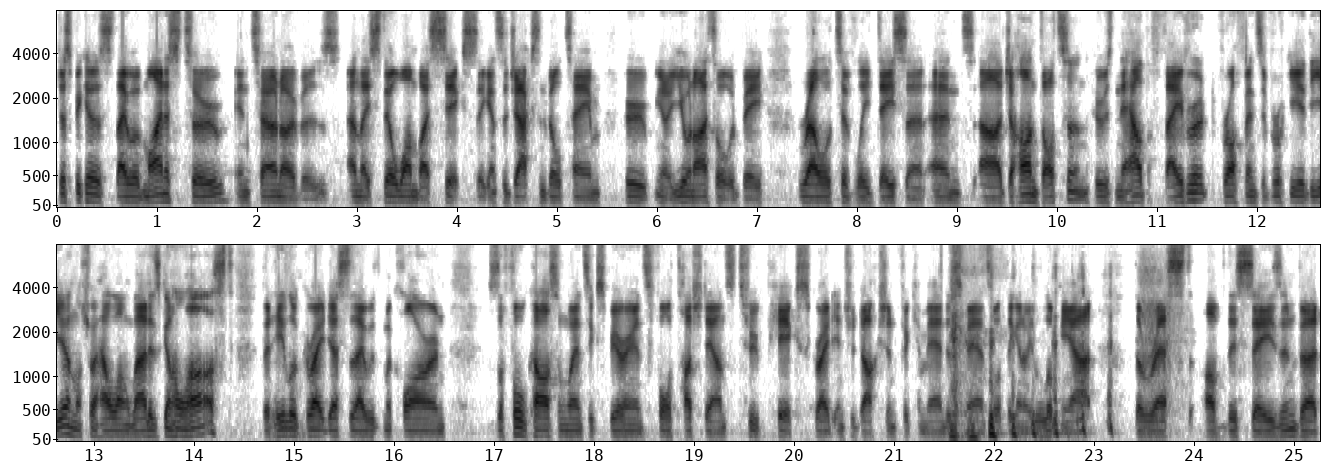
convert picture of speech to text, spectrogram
just because they were minus two in turnovers and they still won by six against the Jacksonville team, who you know you and I thought would be relatively decent. And uh, Jahan Dotson, who is now the favorite for Offensive Rookie of the Year, I'm not sure how long that is going to last, but he looked great yesterday with McLaurin. It's the full Carson Wentz experience, four touchdowns, two picks. Great introduction for Commanders fans, what they're going to be looking at the rest of this season. But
